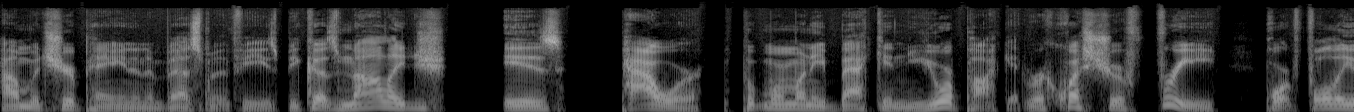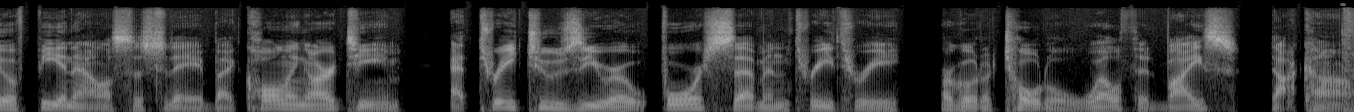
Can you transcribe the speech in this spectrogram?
how much you're paying in investment fees because knowledge is power. Put more money back in your pocket. Request your free portfolio fee analysis today by calling our team at 320 4733 or go to totalwealthadvice.com.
